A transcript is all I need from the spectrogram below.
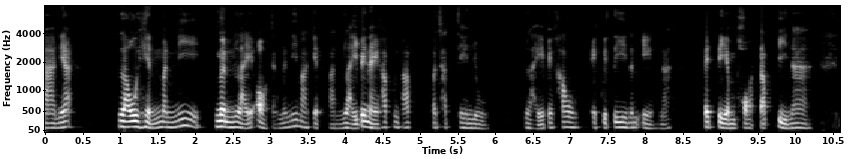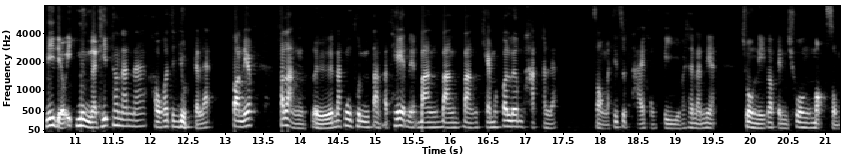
ลาเนี้ยเราเห็น money เงินไหลออกจาก money market fund ไหลไปไหนครับคุณปั๊บก็ชัดเจนอยู่ ไหลไปเข้า Equity นั่นเองนะไปเตรียมพอร์ตรับปีหน้า นี่เดี๋ยวอีกหนึ่งอาทิตย์เท่านั้นนะเขาก็จะหยุดกันแล้ว ตอนนี้ฝรั่งหรือนักลงทุนต่างประเทศเนี่ยบางบางบางแคมป์ก็เริ่มพักกันแล้วสองอาทิตย์สุดท้ายของปี เพราะฉะนั้นเนี่ยช่วงนี้ก็เป็นช่วงเหมาะสม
